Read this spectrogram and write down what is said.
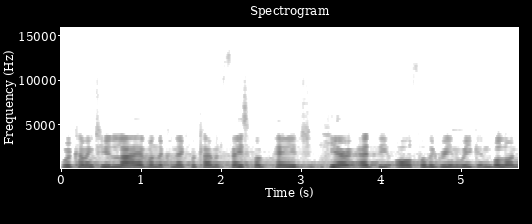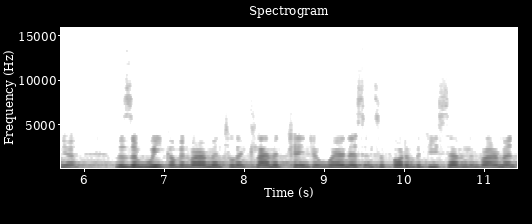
We're coming to you live on the Connect for Climate Facebook page here at the All for the Green Week in Bologna. This is a week of environmental and climate change awareness in support of the G7 environment.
